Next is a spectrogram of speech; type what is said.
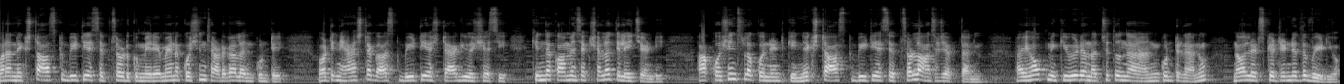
మన నెక్స్ట్ ఆస్క్ బీటీఎస్ ఎపిసోడ్కు మీరు ఏమైనా క్వశ్చన్స్ అడగాలనుకుంటే వాటిని hash tag ask BTS tag use చేసి కింద కామెంట్ సెక్షన్లో తెలియచేయండి. ఆ క్వశ్చన్స్లో కొన్నింటికి నెక్స్ట్ ఆస్క్ బీటీఎస్ ఎపిసోడ్లో ఆన్సర్ చెప్తాను. ఐ హోప్ మీకు ఈ వీడియో నచ్చుతుందని అనుకుంటున్నాను. No let's get into the video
